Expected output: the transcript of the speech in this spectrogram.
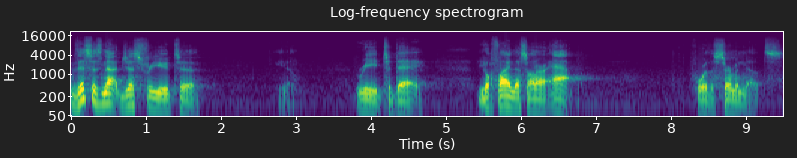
This is not just for you to, you know, read today. You'll find this on our app for the sermon notes.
